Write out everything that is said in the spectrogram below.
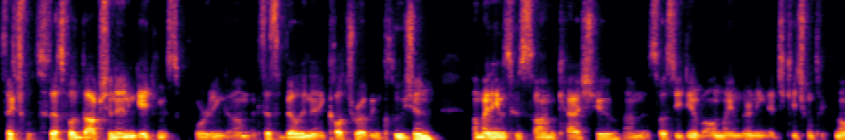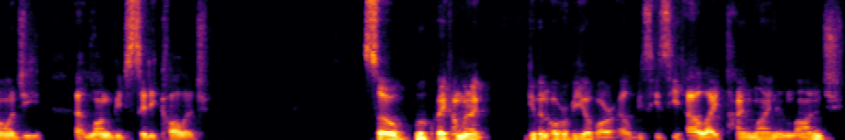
Sexual, successful adoption and engagement supporting um, accessibility and a culture of inclusion. Uh, my name is Hussam Kashu. I'm the Associate Dean of Online Learning Educational Technology at Long Beach City College. So real quick, I'm going to give an overview of our LBCC Ally timeline and launch,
